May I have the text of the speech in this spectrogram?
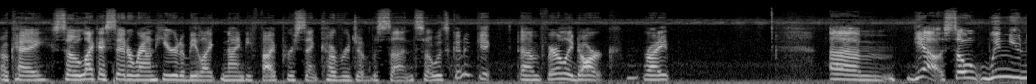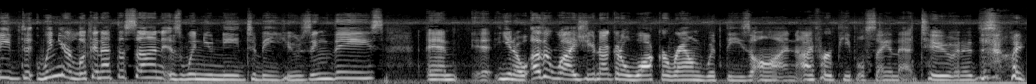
Okay, so like I said, around here to be like 95% coverage of the sun, so it's going to get um, fairly dark, right? um, yeah, so when you need to, when you're looking at the sun is when you need to be using these. And, eh, you know, otherwise you're not going to walk around with these on. I've heard people saying that too. And it's like,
